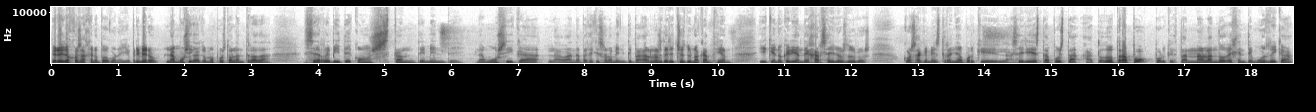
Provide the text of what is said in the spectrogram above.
Pero hay dos cosas que no puedo con ella. Primero, la música que hemos puesto en la entrada se repite constantemente la música, la banda, parece que solamente pagaron los derechos de una canción y que no querían dejarse ahí los duros. Cosa que me extraña porque la serie está puesta a todo trapo, porque están hablando de gente muy rica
